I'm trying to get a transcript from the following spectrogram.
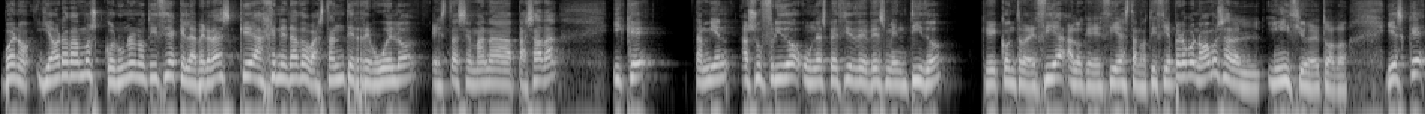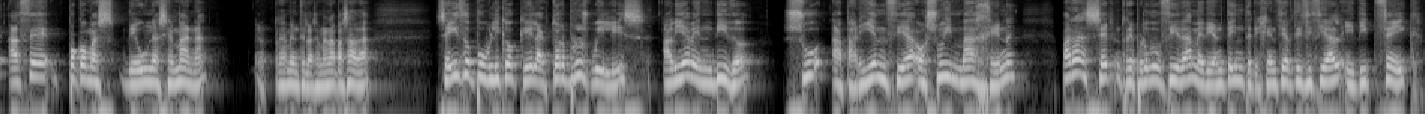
Bueno, y ahora vamos con una noticia que la verdad es que ha generado bastante revuelo esta semana pasada y que también ha sufrido una especie de desmentido que contradecía a lo que decía esta noticia. Pero bueno, vamos al inicio de todo. Y es que hace poco más de una semana, realmente la semana pasada, se hizo público que el actor Bruce Willis había vendido su apariencia o su imagen para ser reproducida mediante inteligencia artificial y deepfake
